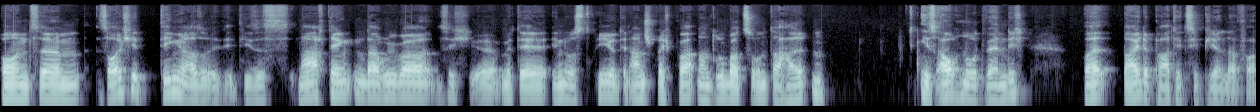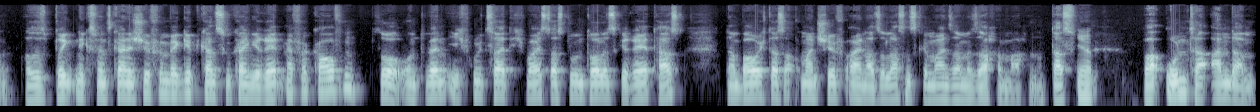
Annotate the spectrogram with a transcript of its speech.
Und ähm, solche Dinge, also dieses Nachdenken darüber, sich äh, mit der Industrie und den Ansprechpartnern drüber zu unterhalten, ist auch notwendig weil beide partizipieren davon. Also es bringt nichts, wenn es keine Schiffe mehr gibt, kannst du kein Gerät mehr verkaufen. So, und wenn ich frühzeitig weiß, dass du ein tolles Gerät hast, dann baue ich das auf mein Schiff ein. Also lass uns gemeinsame Sache machen. Und das Ja. war unter anderem,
